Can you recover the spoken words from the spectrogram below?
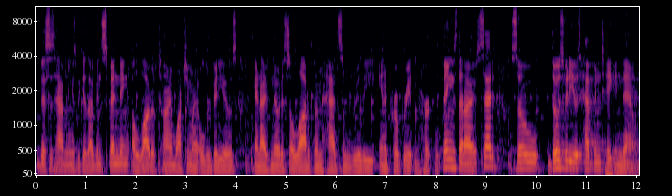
this is happening is because I've been spending a lot of time watching my older videos and I've noticed a lot of them had some really inappropriate and hurtful things that I've said, so those videos have been taken down.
